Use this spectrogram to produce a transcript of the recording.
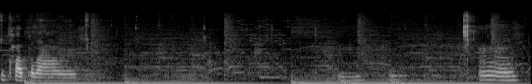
A couple hours. Mm -hmm. mm.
